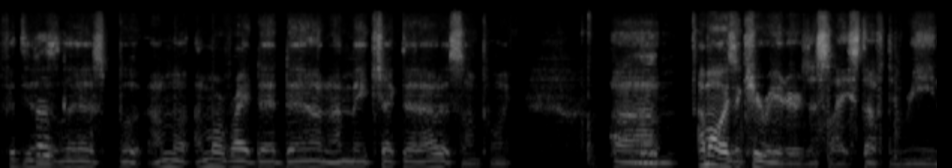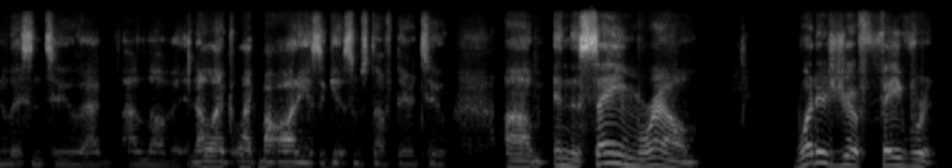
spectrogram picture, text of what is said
50 is his last book. I'm gonna I'm gonna write that down and I may check that out at some point. Um, I'm always a curator, just like stuff to read and listen to. I, I love it. And I like like my audience to get some stuff there too. Um, in the same realm, what is your favorite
